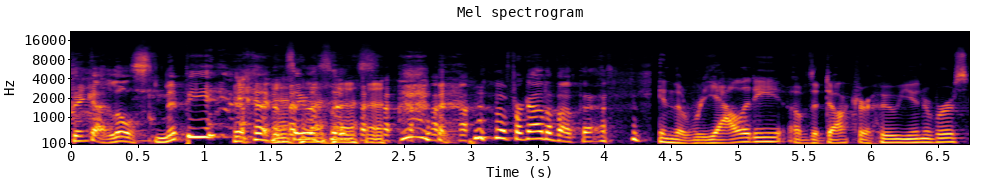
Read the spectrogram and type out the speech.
they got a little snippy. Say what sense. I forgot about that. In the reality of the Doctor Who universe,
